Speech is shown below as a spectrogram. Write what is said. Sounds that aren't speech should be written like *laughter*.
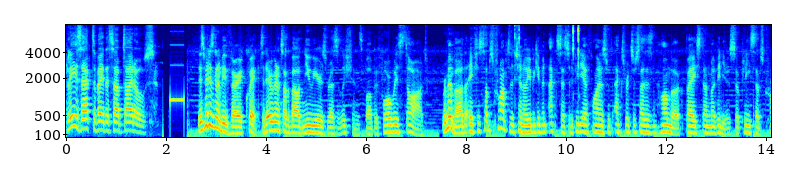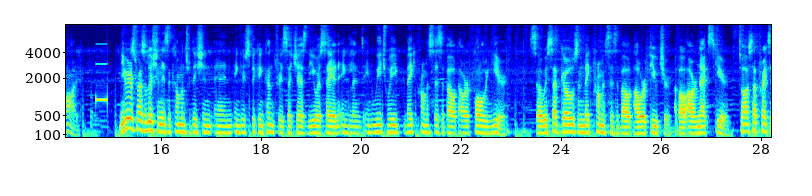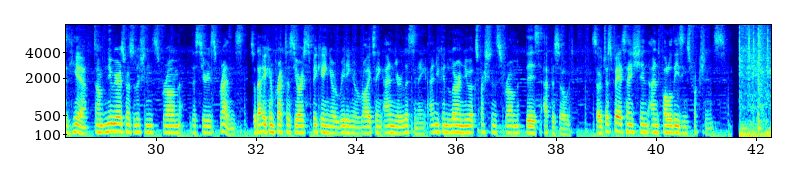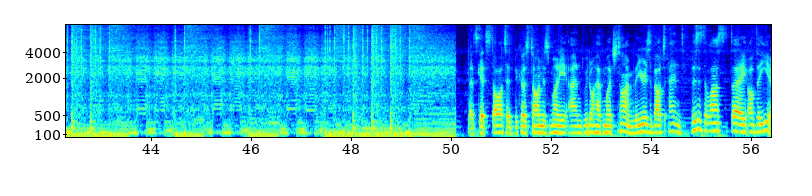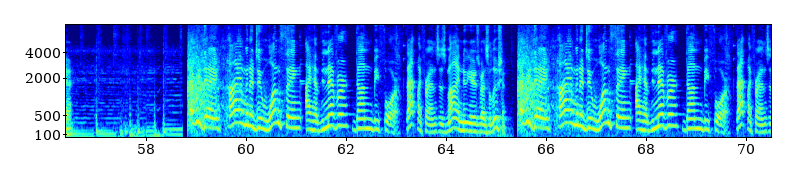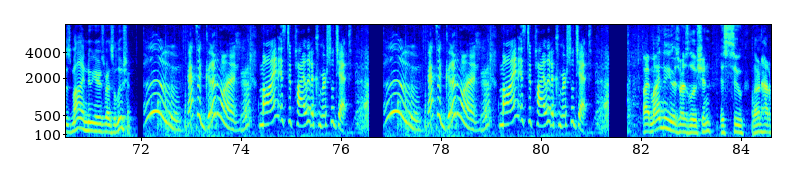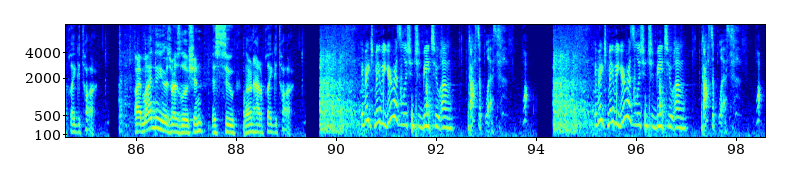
Please activate the subtitles. This video is going to be very quick. Today we're going to talk about New Year's resolutions, but before we start, remember that if you subscribe to the channel, you'll be given access to the PDF files with extra exercises and homework based on my videos, so please subscribe. New Year's resolution is a common tradition in English-speaking countries such as the USA and England in which we make promises about our following year. So we set goals and make promises about our future, about our next year. So I've separated here some New Year's resolutions from the series Friends, so that you can practice your speaking, your reading, your writing, and your listening, and you can learn new expressions from this episode. So just pay attention and follow these instructions. Let's get started because time is money and we don't have much time. The year is about to end. This is the last day of the year. Every day, I am going to do one thing I have never done before. That, my friends, is my New Year's resolution. Every day, I am going to do one thing I have never done before. That, my friends, is my New Year's resolution. Ooh, that's a good one. Yeah? Mine is to pilot a commercial jet. Ooh, that's a good one. Yeah? Mine is to pilot a commercial jet. All right, my New Year's resolution is to learn how to play guitar. All right, my New Year's resolution is to learn how to play guitar. Hey, Rach, maybe your resolution should be to, um, gossip less. What? Hey, Rach, maybe your resolution should be to, um, gossip less. What?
